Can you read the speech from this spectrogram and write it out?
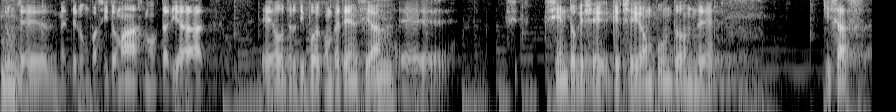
un- eh, meter un pasito más, me gustaría eh, otro tipo de competencia. eh, si- siento que, lle- que llegué a un punto donde quizás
